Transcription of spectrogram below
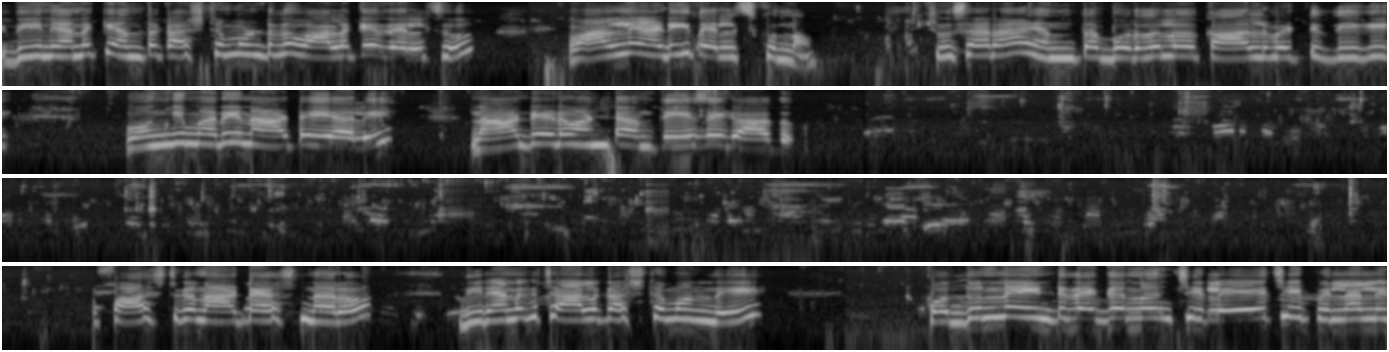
దీని వెనక ఎంత కష్టం ఉంటుందో వాళ్ళకే తెలుసు. వాళ్ళని అడిగి తెలుసుకుందాం. చూసారా? ఎంత బురదలో కాలు పెట్టి దిగి వంగి మరీ నాటేయాలి. నాటేయడం అంటే అంత ఈజీ కాదు. ఫాస్ట్గా నాటేస్తున్నారు. దీని వెనక చాలా కష్టం ఉంది పొద్దున్నే ఇంటి దగ్గర నుంచి లేచి పిల్లల్ని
